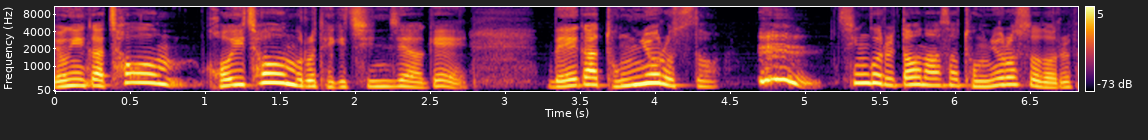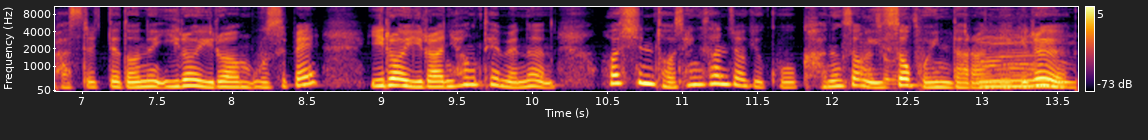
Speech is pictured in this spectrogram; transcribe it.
영희가 처음 거의 처음으로 되게 진지하게 내가 동료로서 친구를 떠나서 동료로서 너를 봤을 때 너는 이러이러한 모습에 이러이러한 형태면은 훨씬 더 생산적이고 가능성이 맞아, 있어 맞아. 보인다라는 음. 얘기를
